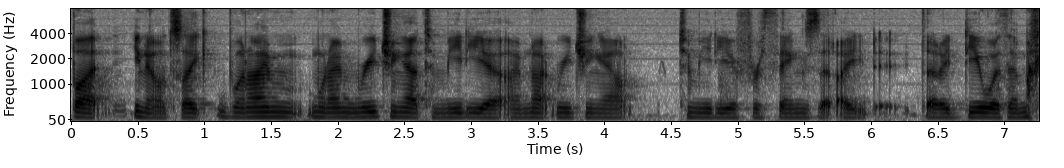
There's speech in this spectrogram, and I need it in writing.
but you know, it's like when I'm when I'm reaching out to media, I'm not reaching out to media for things that I that I deal with in my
